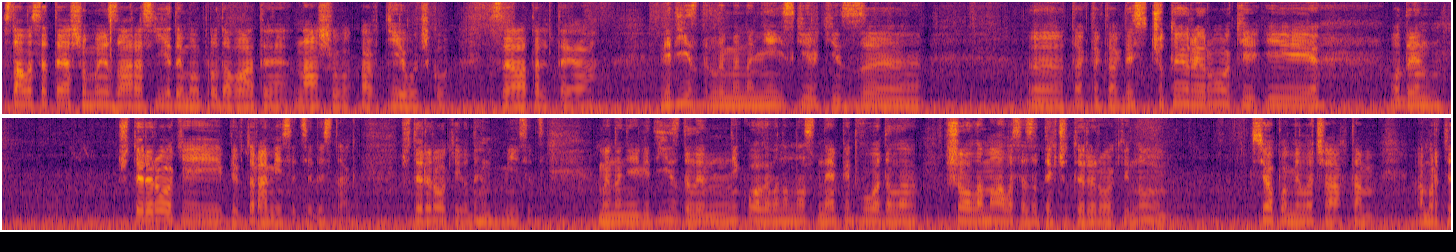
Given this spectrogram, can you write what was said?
Сталося те, що ми зараз їдемо продавати нашу автівочку Seat Altea. Від'їздили ми на ній скільки? З. е, так, так, так, десь 4 роки і один 4 роки і півтора місяці десь так. 4 роки і один місяць. Ми на ній від'їздили, ніколи вона нас не підводила. Що ламалося за тих 4 роки? Ну, все по мілочах. Там аморти...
